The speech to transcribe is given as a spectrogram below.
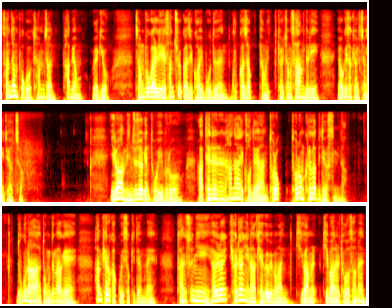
선전포고, 참전, 파병, 외교, 정부 관리의 선출까지 거의 모든 국가적 결정 사항들이 여기서 결정이 되었죠. 이러한 민주적인 도입으로 아테네는 하나의 거대한 토론, 토론 클럽이 되었습니다. 누구나 동등하게 한 표를 갖고 있었기 때문에 단순히 혈연, 이나 계급에만 기감을, 기반을 두어서는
